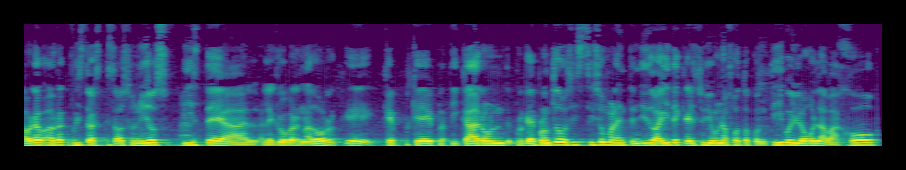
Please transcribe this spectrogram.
Ahora, ahora que fuiste a Estados Unidos, ¿viste al, al exgobernador? ¿Qué, qué, platicaron? Porque de pronto se hizo un malentendido ahí de que él subió una foto contigo y luego la bajó.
